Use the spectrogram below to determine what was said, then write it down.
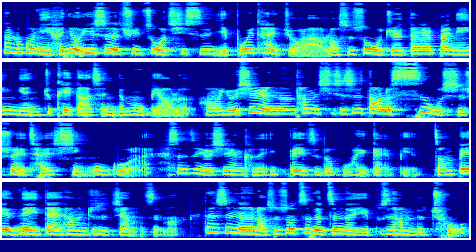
那如果你很有意识的去做，其实也不会太久啦。老实说，我觉得大概半年一年，你就可以达成你的目标了。好，有一些人呢，他们其实是到了四五十岁才醒悟过来，甚至有些人可能一辈子都不会改变。长辈那一代他们就是这样子嘛。但是呢，老实说，这个真的也不是他们的错，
